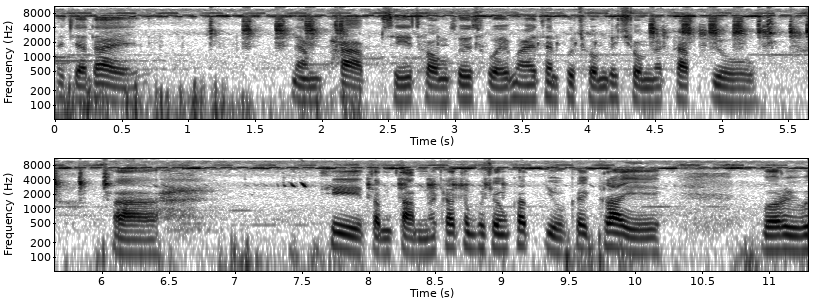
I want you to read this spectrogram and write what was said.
ก็จะได้นำภาพสีทองสวยๆมาให้ท่านผู้ชมได้ชมนะครับอยู่อ่า ที่ต่ำๆนะครับท่านผู้ชมครับอยู่ใกล้ ๆบริเว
